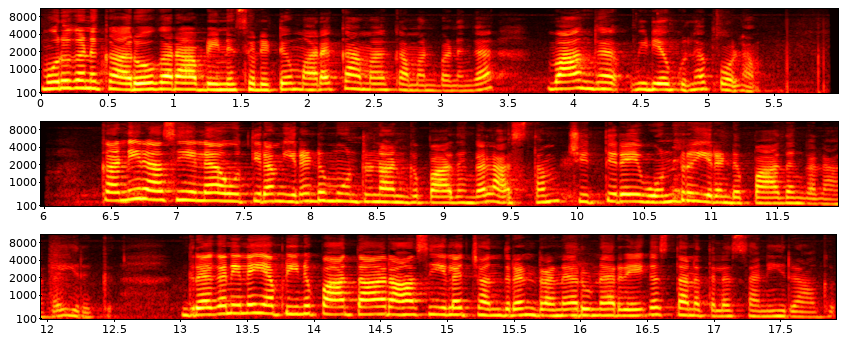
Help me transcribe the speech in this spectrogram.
முருகனுக்கு அரோகரா அப்படின்னு சொல்லிட்டு மறக்காமல் கமெண்ட் பண்ணுங்கள் வாங்க வீடியோக்குள்ளே போகலாம் கன்னிராசியில் உத்திரம் இரண்டு மூன்று நான்கு பாதங்கள் அஸ்தம் சித்திரை ஒன்று இரண்டு பாதங்களாக இருக்குது கிரகநிலை அப்படின்னு பார்த்தா ராசியில் சந்திரன் ரணருணர் ரேகஸ்தானத்தில் சனி ராகு.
